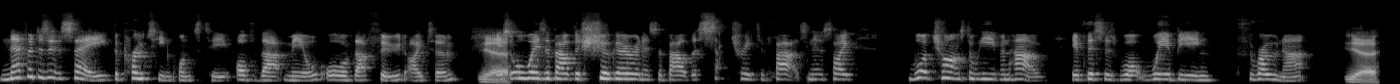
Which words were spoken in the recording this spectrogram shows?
never does it say the protein quantity of that meal or of that food item. Yeah. It's always about the sugar and it's about the saturated fats. And it's like, what chance do we even have if this is what we're being thrown at? Yeah.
